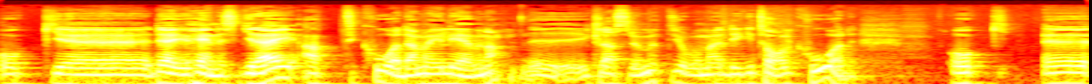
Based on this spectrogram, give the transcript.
och eh, det är ju hennes grej att koda med eleverna i, i klassrummet, jobba med digital kod. Och eh,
